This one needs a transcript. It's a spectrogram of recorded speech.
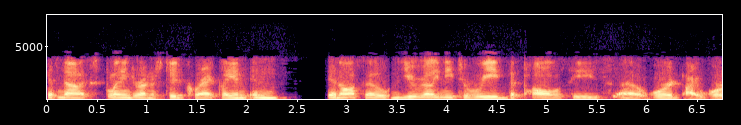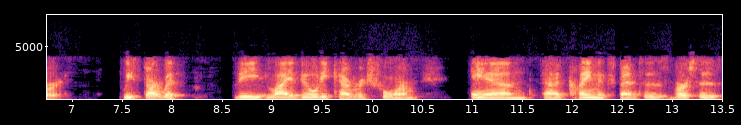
if not explained or understood correctly. And, and and also, you really need to read the policies uh, word by word. We start with the liability coverage form and uh, claim expenses versus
